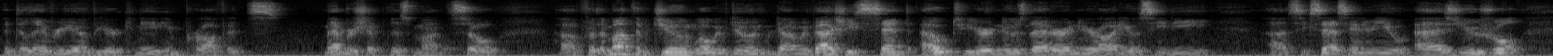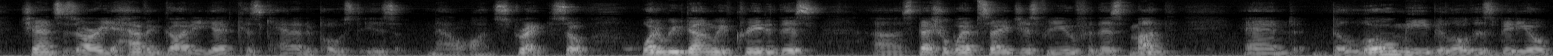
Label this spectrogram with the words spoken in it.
the delivery of your Canadian Profits membership this month. So, uh, for the month of June, what we've done, we've actually sent out your newsletter and your audio CD uh, success interview as usual. Chances are you haven't got it yet because Canada Post is now on strike. So, what have we done? We've created this uh, special website just for you for this month. And below me, below this video,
